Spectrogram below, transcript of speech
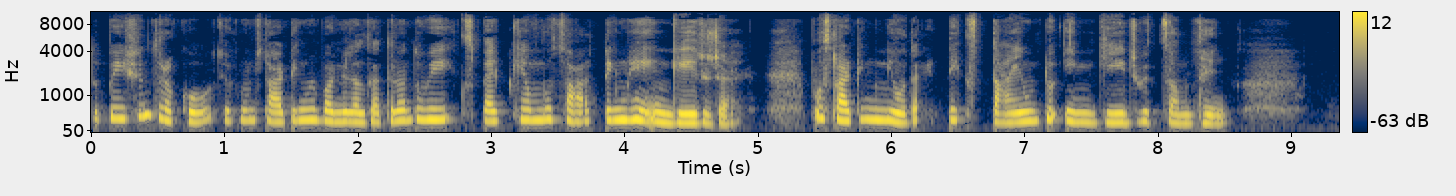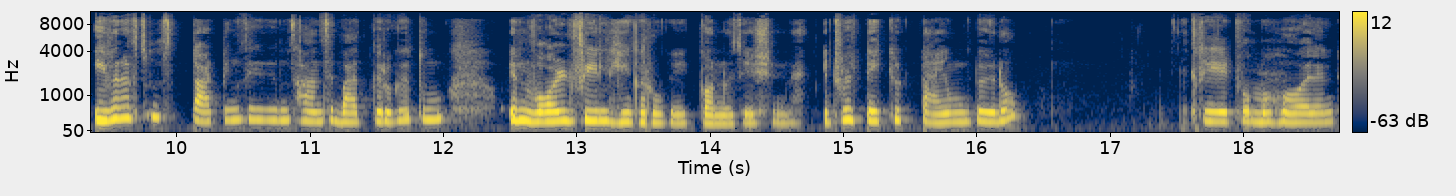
तो पेशेंस रखो जब हम स्टार्टिंग में पढ़ने लग जाते हैं ना तो वी एक्सपेक्ट कि हम वो स्टार्टिंग में ही इंगेज हो जाए। वो स्टार्टिंग में नहीं होता it takes time to engage with something even if तुम स्टार्टिंग से इंसान से बात करोगे तो तुम इन्वॉल्व फील नहीं करोगे एक कॉन्वर्जेशन में। It will take you time to you know create वो माहौल and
